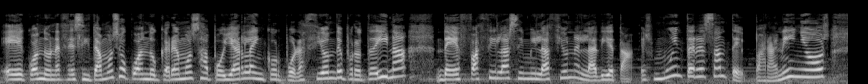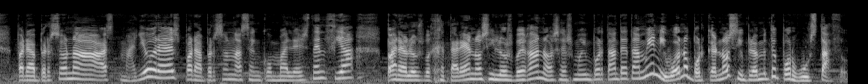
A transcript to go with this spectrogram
eh, cuando necesitamos o cuando queremos apoyar la incorporación de proteína de fácil asimilación en la dieta. Es muy interesante para niños, para personas mayores, para personas en convalescencia, para los vegetarianos y los veganos. Es muy importante también y bueno, ¿por qué no? Simplemente por gustazo.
